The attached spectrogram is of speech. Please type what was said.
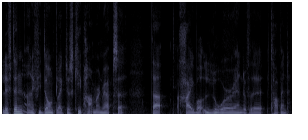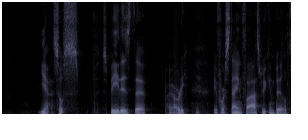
lifting, and if you don't, like just keep hammering reps at that high but lower end of the top end. Yeah, so s- speed is the priority. Yeah. If we're staying fast, we can build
